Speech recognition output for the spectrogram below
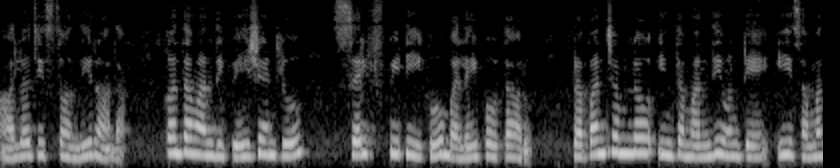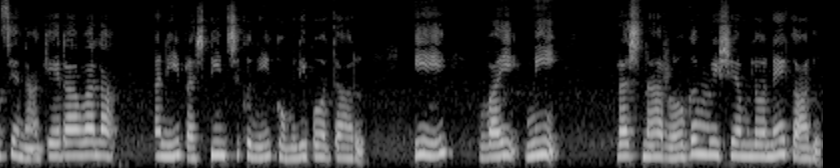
ఆలోచిస్తోంది రాధ. కొంతమంది పేషెంట్లు సెల్ఫ్ పిటీకు బలైపోతారు. ప్రపంచంలో ఇంతమంది ఉంటే ఈ సమస్య నాకే రావాలా? అని ప్రశ్నించుకుని కుమిలిపోతారు. ఈ వై మీ ప్రశ్న రోగం విషయంలోనే కాదు.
